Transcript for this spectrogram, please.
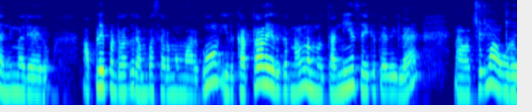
தண்ணி மாதிரி ஆயிரும். அப்ளை பண்ணுறதுக்கு ரொம்ப சிரமமாக இருக்கும். இது கற்றாழை இருக்கிறனால நம்மளுக்கு தண்ணியே சேர்க்க தேவையில்லை. நான் சும்மா ஒரு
